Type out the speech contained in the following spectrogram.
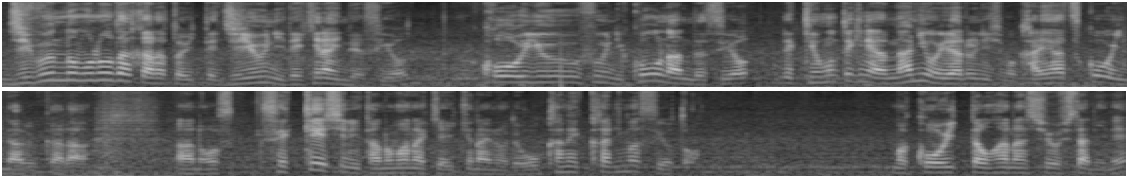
自分のものだからといって自由にできないんですよ。こういうふうにこうなんですよ。で基本的には何をやるにしても開発行為になるからあの設計士に頼まなきゃいけないのでお金かかりますよと、まあ、こういったお話をしたりね。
